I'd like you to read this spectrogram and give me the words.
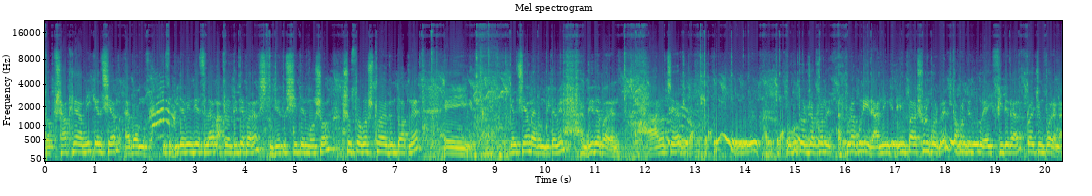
তো সাথে আমি ক্যালসিয়াম এবং কিছু ভিটামিন দিয়েছিলাম, আপনারা দিতে পারেন। যেহেতু শীতের মৌসুম, সুস্থ অবস্থায় কিন্তু আপনি এই ক্যালসিয়াম এবং ভিটামিন দিতে পারেন। আর হচ্ছে কবুতর যখন পুরোপুরি রানিং ডিম পাড়া শুরু করবে, তখন কিন্তু এই ফিডের আর প্রয়োজন পড়ে না।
